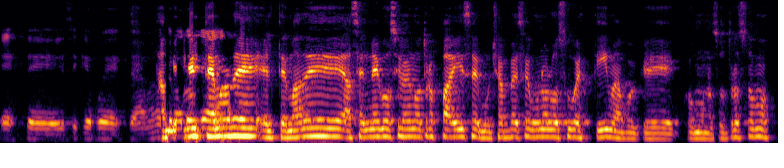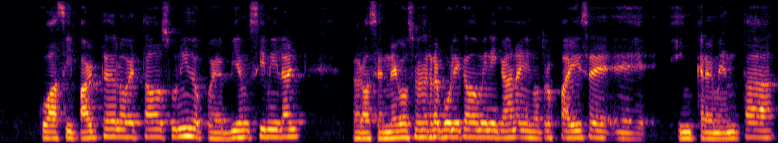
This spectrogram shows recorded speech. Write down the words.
Este, así que pues, También el, tema de, el tema de hacer negocios en otros países, muchas veces uno lo subestima porque como nosotros somos cuasi parte de los Estados Unidos, pues es bien similar, pero hacer negocios en República Dominicana y en otros países eh, incrementa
